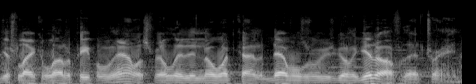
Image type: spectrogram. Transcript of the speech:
just like a lot of people in Aliceville, they didn't know what kind of devils we was going to get off that train.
